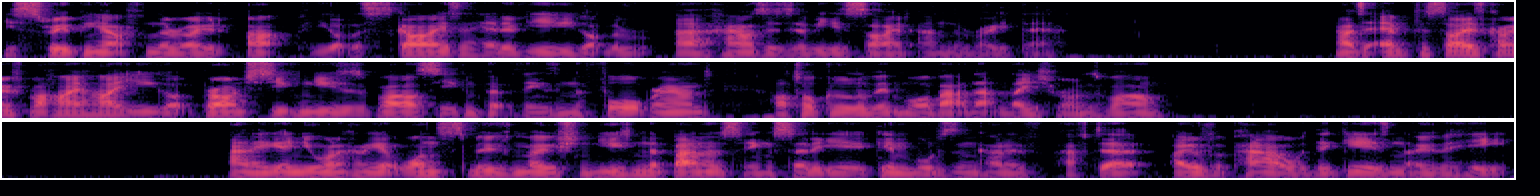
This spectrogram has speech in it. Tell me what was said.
You're swooping up from the road up. You got the skies ahead of you. You got the uh, houses of either side and the road there. Now to emphasize, coming from a high height, you got branches you can use as well, so you can put things in the foreground. I'll talk a little bit more about that later on as well. And again, you want to kind of get one smooth motion using the balancing so that your gimbal doesn't kind of have to overpower with the gears and overheat.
